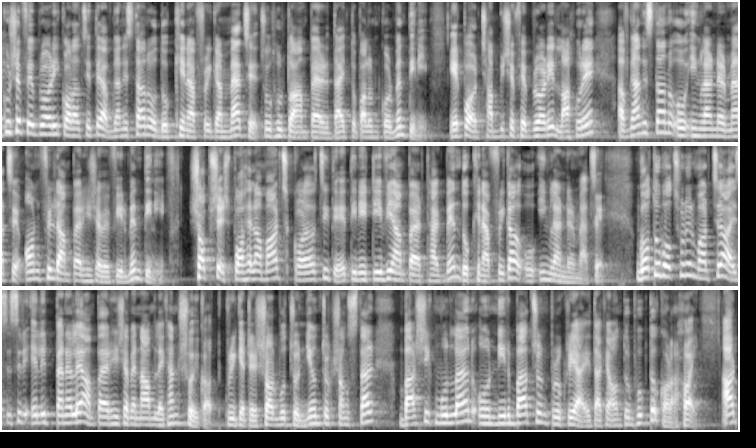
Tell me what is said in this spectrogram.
একুশে ফেব্রুয়ারি করাচিতে আফগানিস্তান ও দক্ষিণ আফ্রিকার ম্যাচে চতুর্থ আম্পায়ারের দায়িত্ব পালন করবেন তিনি। এরপর ছাব্বিশে ফেব্রুয়ারি লাহোরে আফগানিস্তান ও ইংল্যান্ডের ম্যাচে অনফিল্ড আম্পায়ার হিসেবে ফিরবেন তিনি। সবশেষ পহেলা মার্চ করাচিতে তিনি টিভি আম্পায়ার থাকবেন দক্ষিণ আফ্রিকা ও ইংল্যান্ডের ম্যাচে। গত বছরের মার্চে আইসিসির এলিট প্যানেলে আম্পায়ার হিসেবে নাম লেখান সৈকত। ক্রিকেটের সর্বোচ্চ নিয়ন্ত্রক সংস্থার বার্ষিক মূল্যায়ন ও নির্বাচন প্রক্রিয়ায় তাকে অন্তর্ভুক্ত করা হয়। আট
